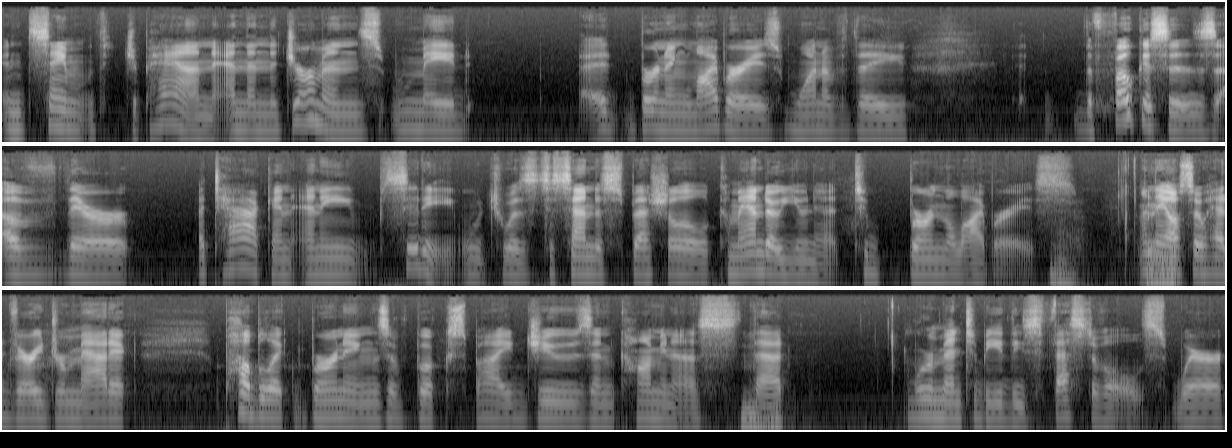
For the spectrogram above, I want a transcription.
and same with Japan. And then the Germans made at burning libraries, one of the the focuses of their attack in any city, which was to send a special commando unit to burn the libraries. Mm. And they also had very dramatic public burnings of books by Jews and communists mm. that were meant to be these festivals where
